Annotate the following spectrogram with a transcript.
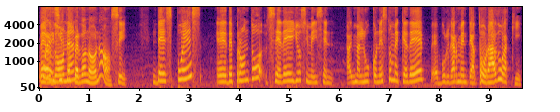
perdonan. perdón o no. Sí. Después, eh, de pronto, sé de ellos y me dicen, ay Malú, con esto me quedé eh, vulgarmente atorado aquí.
